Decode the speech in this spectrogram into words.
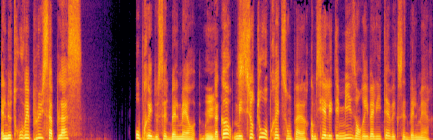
elle ne trouvait plus sa place auprès de cette belle-mère, Oui. d'accord, mais surtout auprès de son père, comme si elle était mise en rivalité avec cette belle-mère.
